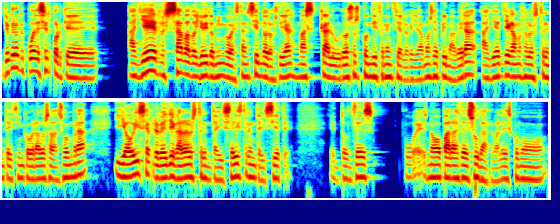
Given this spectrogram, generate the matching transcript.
Yo creo que puede ser porque ayer sábado y hoy domingo están siendo los días más calurosos con diferencia de lo que llevamos de primavera. Ayer llegamos a los 35 grados a la sombra y hoy se prevé llegar a los 36, 37. Entonces, pues no paras de sudar, ¿vale? Es como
